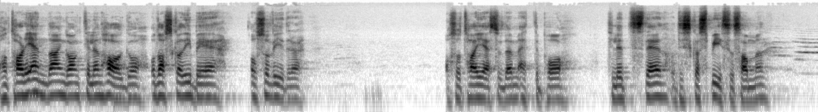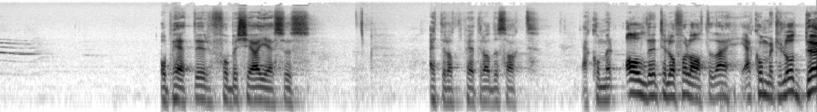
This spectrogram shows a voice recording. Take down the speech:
han tar de enda en gang til en hage, og, da skal de be, og så. Og så tar Jesus dem etterpå til et sted, og de skal spise sammen. Og Peter får beskjed av Jesus etter at Peter hadde sagt jeg kommer aldri til å forlate deg. Jeg kommer til å dø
